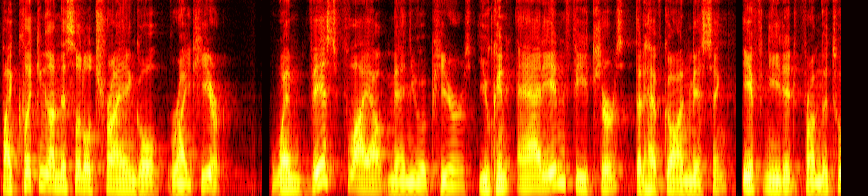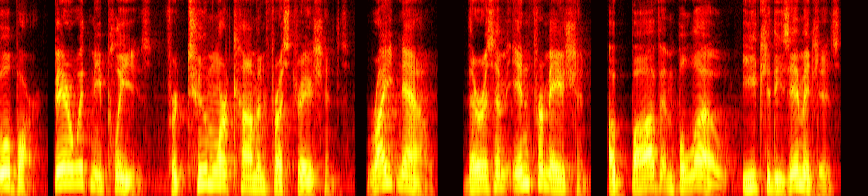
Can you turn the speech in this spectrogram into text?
by clicking on this little triangle right here. When this flyout menu appears, you can add in features that have gone missing if needed from the toolbar. Bear with me, please, for two more common frustrations. Right now, there is some information above and below each of these images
